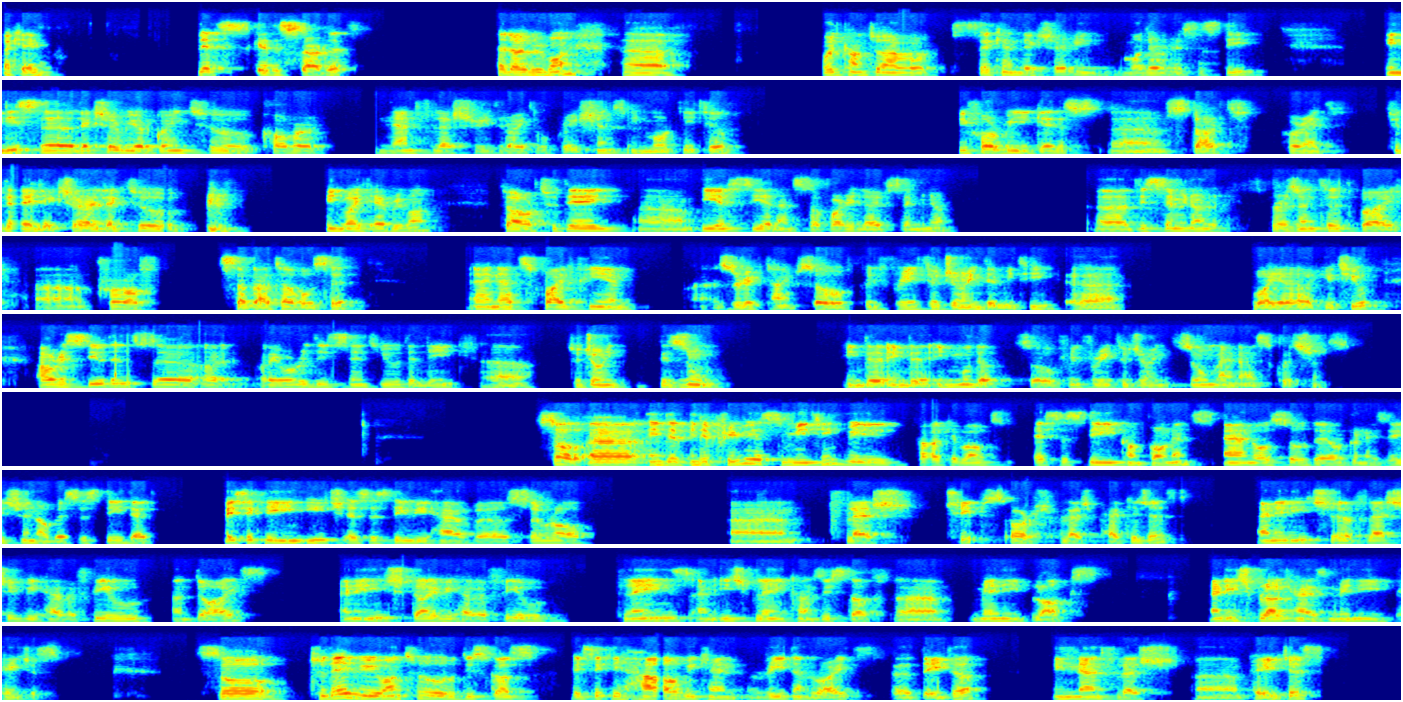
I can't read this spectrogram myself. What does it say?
Okay, let's get started. Hello, everyone. Uh, welcome to our second lecture in Modern SSD. In this uh, lecture, we are going to cover NAND flash read-write operations in more detail. Before we get uh, start for today lecture, I'd like to invite everyone to our today um, EFCL and Safari live seminar. Uh, this seminar is presented by uh, Prof. Saugata Ghose, and that's 5 p.m. Uh, Zurich time. So feel free to join the meeting uh, via YouTube. Our students, uh, I, I, already sent you the link to join the Zoom in the in the in Moodle. So feel free to join Zoom and ask questions. So uh, in the in the previous meeting, we talked about SSD components and also the organization of SSD. That basically in each SSD we have uh, several um, flash chips or flash packages, and in each uh, flash chip we have a few uh, dies, and in each die we have a few planes, and each plane consists of uh, many blocks, and each block has many pages. So today we want to discuss basically how we can read and write uh, data in NAND flash uh, pages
